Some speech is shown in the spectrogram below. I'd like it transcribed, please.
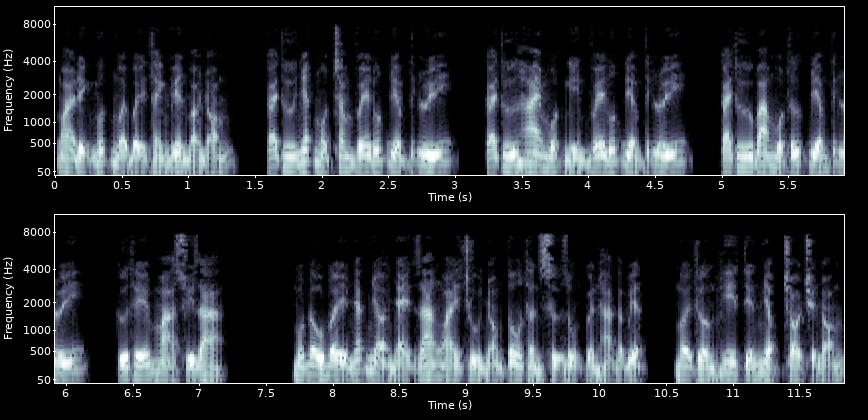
ngoài định mức 17 thành viên vào nhóm, cái thứ nhất 100 vê đốt điểm tích lũy, cái thứ hai 1000 vê đốt điểm tích lũy, cái thứ ba một ước điểm tích lũy, cứ thế mà suy ra một đầu bầy nhắc nhở nhảy ra ngoài chủ nhóm tô thần sử dụng quyền hạn đặc biệt, mời thường hy tiến nhập trò chuyện nhóm.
